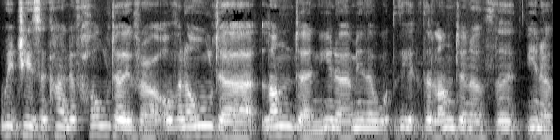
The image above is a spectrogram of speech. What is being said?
which is a kind of holdover of an older London. You know, I mean, the the, the London of the you know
